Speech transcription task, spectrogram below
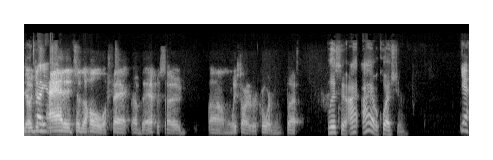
So it just Oh, yeah. added to the whole effect of the episode um, when we started recording. But Listen, I, I have a question. Yeah.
